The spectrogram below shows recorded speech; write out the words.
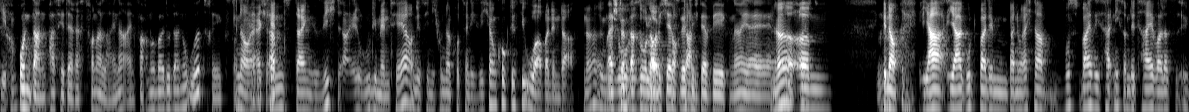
Eben. Und dann passiert der Rest von alleine, einfach nur, weil du deine Uhr trägst. Genau, er fertig ab. erkennt dein Gesicht äh, rudimentär und ist sich nicht hundertprozentig sicher und guckt, ist die Uhr aber denn da. Ne? Irgendwie Weil stimmt, das ist, glaube ich, jetzt wirklich dann. der Weg. Ne? Ja, ja, ja, du Ne, ähm, genau. Ja, ja, gut, bei dem, bei dem Rechner wus, weiß ich es halt nicht so im Detail, weil das äh,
